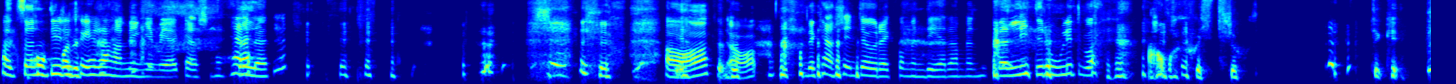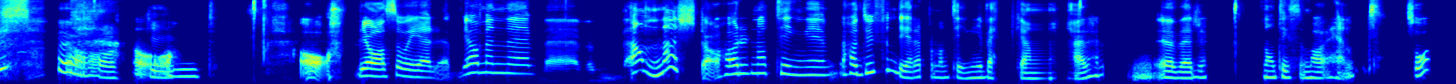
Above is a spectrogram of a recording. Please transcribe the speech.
Alltså, sen Hoppade. dirigerar han inget mer kanske heller. ja, ja, det kanske inte är att rekommendera, men, men lite roligt var det. Ja, vad skitroligt. Tycker jag. Ja, Ja. gud. Ja, ja, så är det. Ja, men eh, annars då? Har du, någonting, eh, har du funderat på någonting i veckan här över någonting som har hänt? Så?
